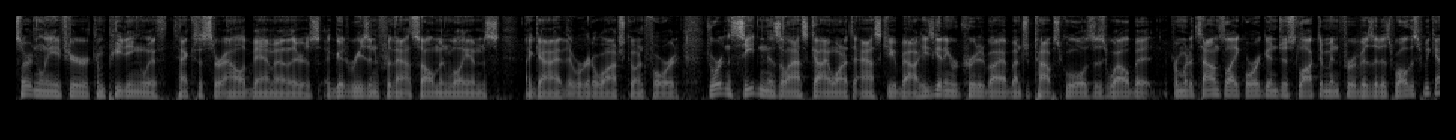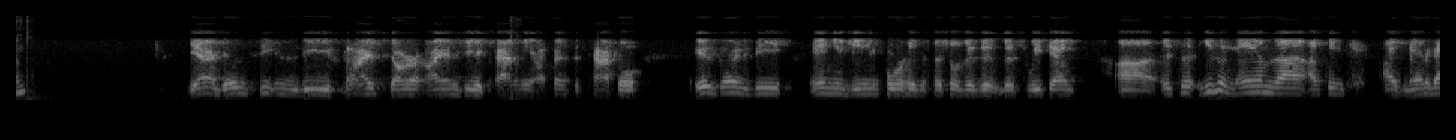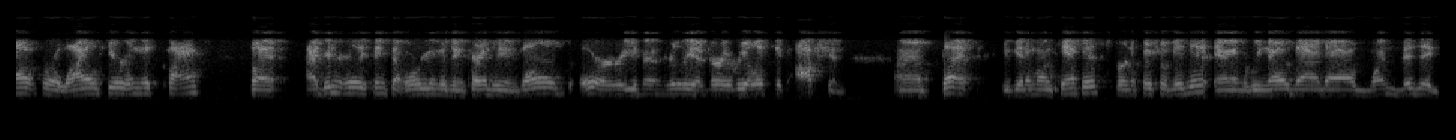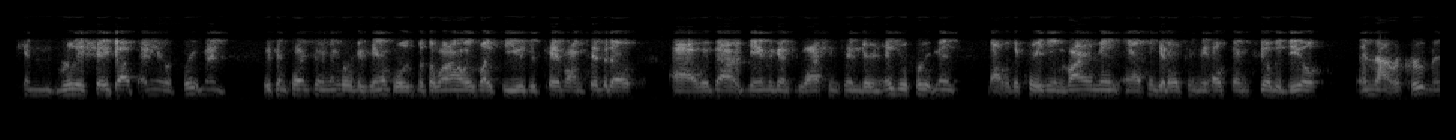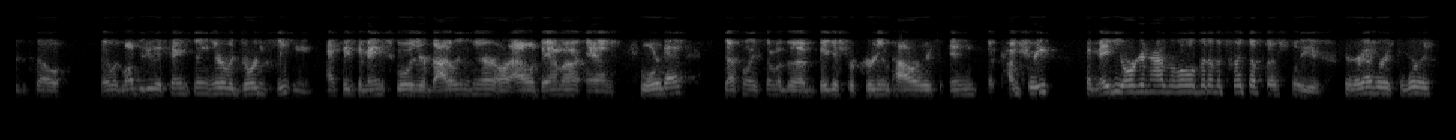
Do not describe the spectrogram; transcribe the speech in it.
Certainly, if you're competing with Texas or Alabama, there's a good reason for that. Solomon Williams, a guy that we're going to watch going forward. Jordan Seaton is the last guy I wanted to ask you about. He's getting recruited by a bunch of top schools as well, but from what it sounds like, Oregon just locked him in for a visit as well this weekend? Yeah, Jordan Seaton, the five-star IMG Academy offensive tackle, is going to be in Eugene for his official visit this weekend. Uh, it's a, he's a name that I think I've known about for a while here in this class, but I didn't really think that Oregon was incredibly involved or even really a very realistic option. Uh, but you get him on campus for an official visit, and we know that uh, one visit can really shake up any recruitment. We can point to a number of examples, but the one I always like to use is Kayvon Thibodeaux uh, with that game against Washington during his recruitment. That was a crazy environment, and I think it ultimately helped them seal the deal in that recruitment. So they would love to do the same thing here with Jordan Seaton. I think the main schools you're battling here are Alabama and Florida. Definitely some of the biggest recruiting powers in the country. But maybe Oregon has a little bit of a trick up their sleeve. For whatever it's worth,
